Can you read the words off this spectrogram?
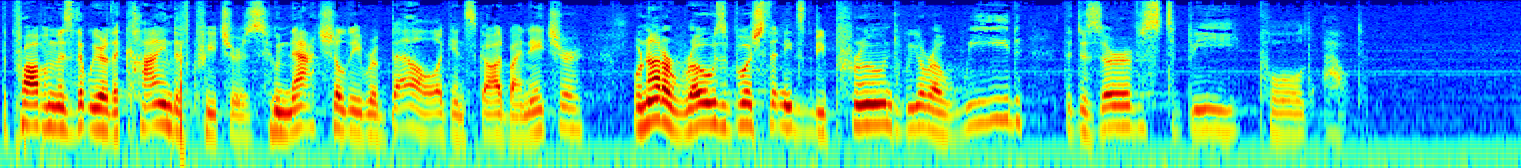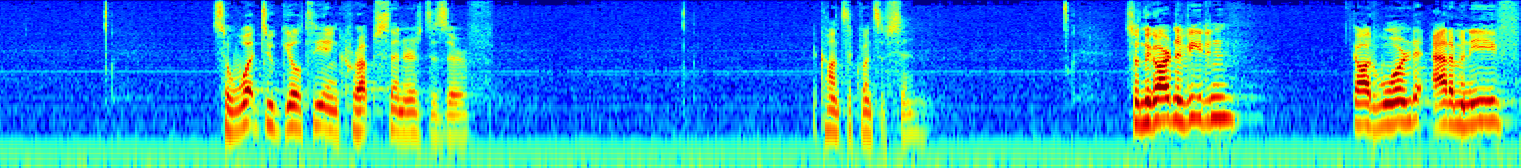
The problem is that we are the kind of creatures who naturally rebel against God by nature. We're not a rose bush that needs to be pruned, we are a weed that deserves to be pulled out. So, what do guilty and corrupt sinners deserve? The consequence of sin. So, in the Garden of Eden, God warned Adam and Eve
